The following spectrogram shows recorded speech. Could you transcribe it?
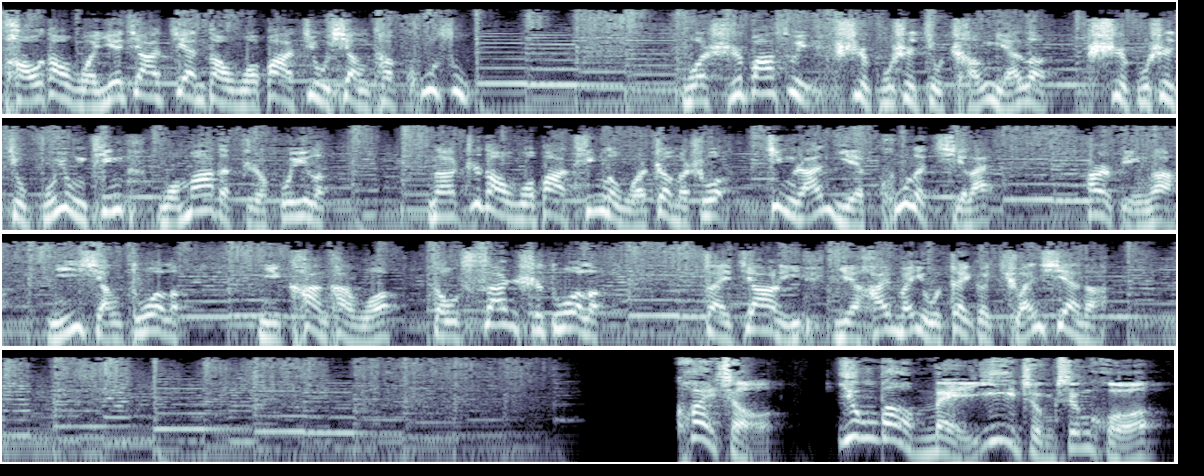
跑到我爷家，见到我爸就向他哭诉：“我十八岁是不是就成年了？是不是就不用听我妈的指挥了？”哪知道我爸听了我这么说，竟然也哭了起来。二饼啊，你想多了，你看看我都三十多了，在家里也还没有这个权限呢。快手，拥抱每一种生活。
